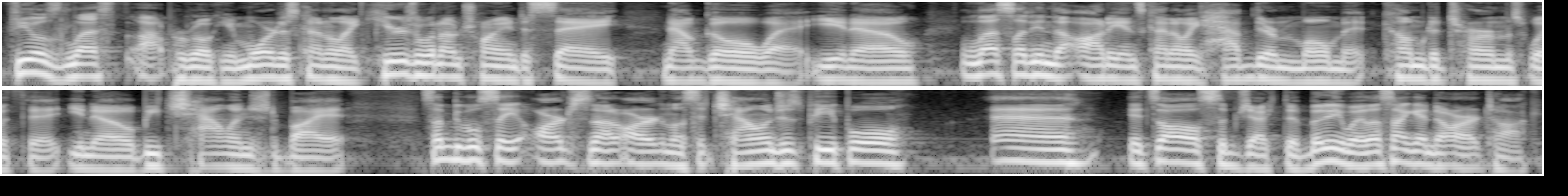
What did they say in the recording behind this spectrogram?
feels less thought provoking, more just kind of like here's what I'm trying to say, now go away, you know, less letting the audience kind of like have their moment, come to terms with it, you know, be challenged by it. Some people say art's not art unless it challenges people. Eh, it's all subjective. But anyway, let's not get into art talk.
